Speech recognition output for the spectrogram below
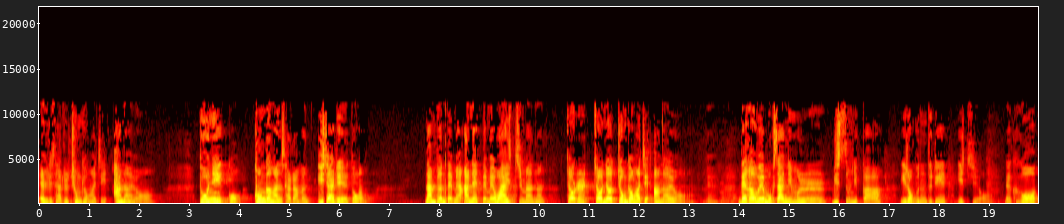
엘리사를 존경하지 않아요. 돈이 있고 건강한 사람은 이 자리에도 남편 때문에 아내 때문에 와 있지만은 저를 전혀 존경하지 않아요. 예. 내가 왜 목사님을 믿습니까? 이런 분들이 있지요. 네, 그거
